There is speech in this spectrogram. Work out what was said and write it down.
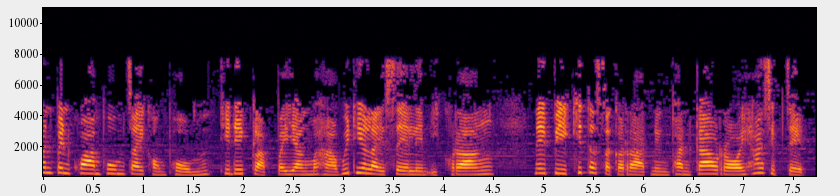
มันเป็นความภูมิใจของผมที่ได้กลับไปยังมหาวิทยาลัยเซเลมอีกครั้ง ในปีคิตศักราช 1957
